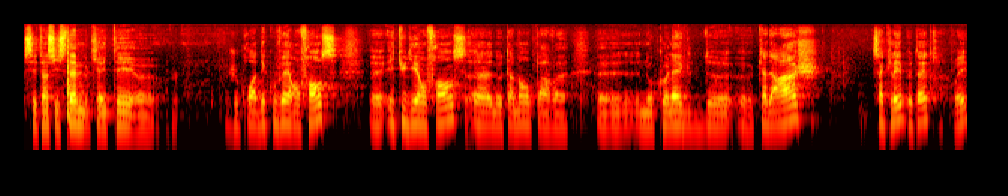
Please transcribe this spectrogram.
c'est un système qui a été, je crois, découvert en France, étudié en France, notamment par nos collègues de Cadarache, Saclay peut-être, oui.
